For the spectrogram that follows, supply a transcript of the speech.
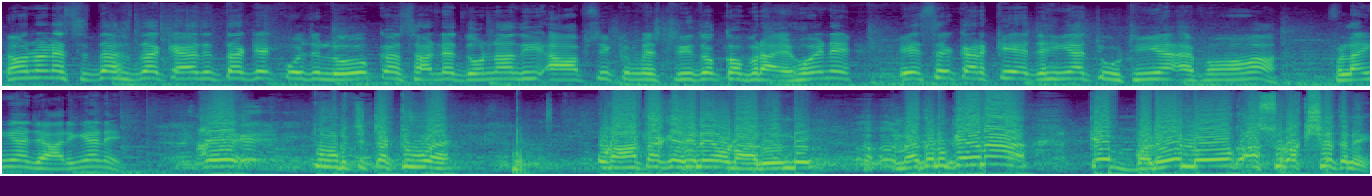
ਤਾਂ ਉਹਨਾਂ ਨੇ ਸਿੱਧਾ ਸਿੱਧਾ ਕਹਿ ਦਿੱਤਾ ਕਿ ਕੁਝ ਲੋਕ ਸਾਡੇ ਦੋਨਾਂ ਦੀ ਆਪਸੀ ਕੈਮਿਸਟਰੀ ਤੋਂ ਘਬਰਾਏ ਹੋਏ ਨੇ। ਇਸੇ ਕਰਕੇ ਅਜਿਹੀਆਂ ਝੂਠੀਆਂ ਅਫਵਾਹਾਂ ਫਲਾਈਆਂ ਜਾ ਰਹੀਆਂ ਨੇ। ਕਿ ਧੂੜ ਚ ਟੱਟੂ ਹੈ। ਉਡਾ ਤਾਂ ਕਿਸੇ ਨੇ ਉਡਾ ਦਿੰਦੇ। ਮੈਂ ਤੈਨੂੰ ਕਹਿਣਾ ਕਿ ਬੜੇ ਲੋਕ ਅਸੁਰੱਖਿਅਤ ਨੇ।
